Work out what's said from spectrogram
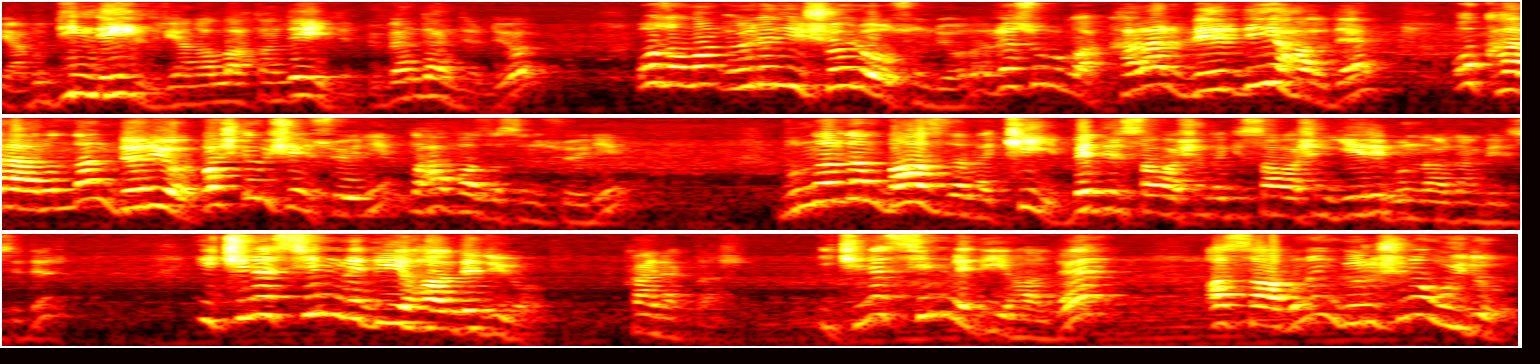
Ya bu din değildir yani Allah'tan değildir. Bendendir diyor. O zaman öyle değil şöyle olsun diyorlar. Resulullah karar verdiği halde o kararından dönüyor. Başka bir şey söyleyeyim. Daha fazlasını söyleyeyim. Bunlardan bazılarına ki Bedir Savaşı'ndaki savaşın yeri bunlardan birisidir. İçine sinmediği halde diyor kaynaklar. İçine sinmediği halde ashabının görüşüne uydu.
